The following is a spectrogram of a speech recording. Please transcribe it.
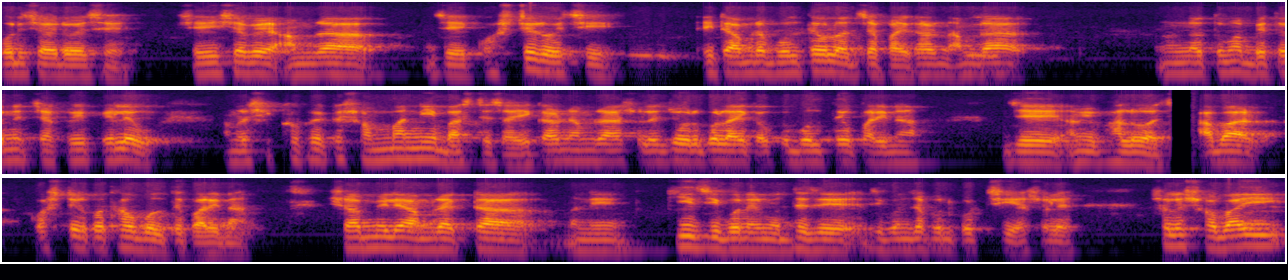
পরিচয় রয়েছে। সেই হিসেবে আমরা যে কষ্টে রয়েছি, এটা আমরা বলতেও লজ্জা পাই, কারণ আমরা ন্যূনতম বেতনের চাকরি পেলেও আমরা শিক্ষকের একটা সম্মান নিয়ে বাঁচতে চাই। এই কারণে আমরা আসলে জোর গলায় কাউকে বলতেও পারি না যে আমি ভালো আছি। আবার কষ্টের কথাও বলতে পারি না। সব মিলে আমরা একটা মানে কি জীবনের মধ্যে যে জীবনযাপন করছি আসলে আসলে সবাই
